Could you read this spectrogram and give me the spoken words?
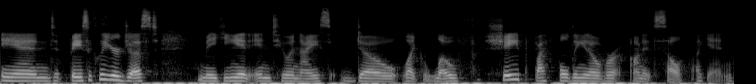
and basically you're just making it into a nice dough, like loaf shape, by folding it over on itself again.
